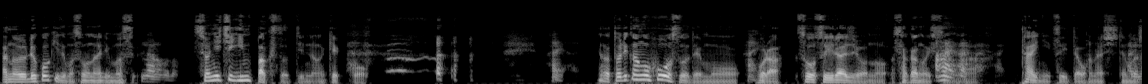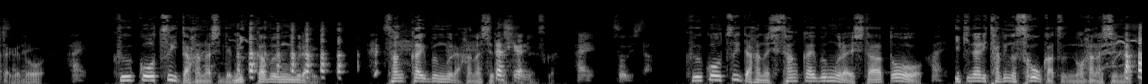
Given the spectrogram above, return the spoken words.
あの、旅行機でもそうなります。なるほど。初日インパクトっていうのは結構。はい。なんか鳥かご放送でも、はい、ほら、総水ラジオの坂口さんが、タイについてお話ししてましたけど、ね、はい、空港着いた話で3日分ぐらい、3回分ぐらい話してたじゃないですか。はい、そうでした。空港着いた話3回分ぐらいした後、はい、いきなり旅の総括の話になって、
